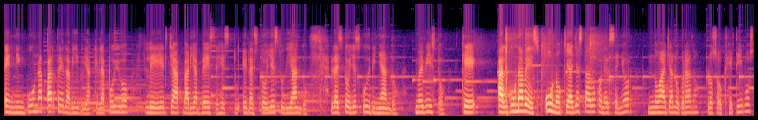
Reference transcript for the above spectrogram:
en ninguna parte de la Biblia que la he podido leer ya varias veces, la estoy estudiando, la estoy escudriñando. No he visto que alguna vez uno que haya estado con el Señor no haya logrado los objetivos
